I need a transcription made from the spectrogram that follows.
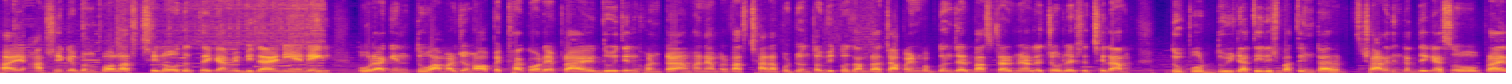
ভাই আশিক এবং পলাশ ছিল, ওদের থেকে আমি বিদায় নিয়ে নিই। ওরা কিন্তু আমার জন্য অপেক্ষা করে প্রায় দুই তিন ঘণ্টা মানে আমার বাস ছাড়া পর্যন্ত বিকজ আমরা চাঁপাইনবাবগঞ্জের বাস টার্মিনালে চলে এসেছিলাম দুপুর দুইটা তিরিশ বা তিনটা, সাড়ে তিনটার দিকে। সো প্রায়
